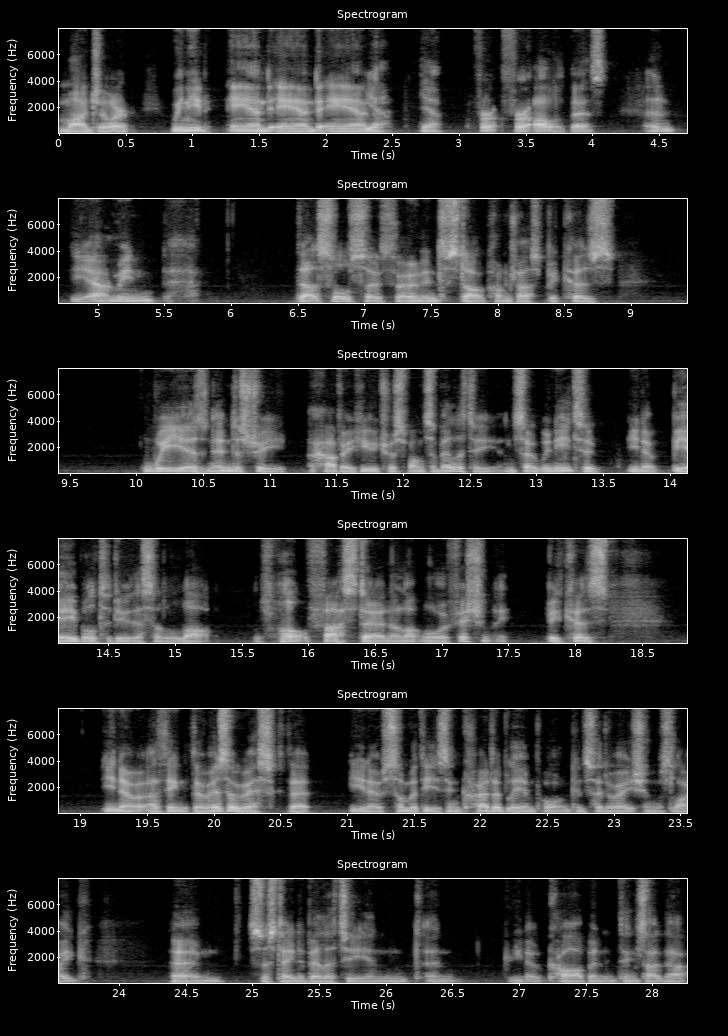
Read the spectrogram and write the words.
modular. We need and and and Yeah, yeah. for for all of this. And yeah, I mean, that's also thrown into stark contrast because we as an industry have a huge responsibility. And so we need to, you know, be able to do this a lot, a lot faster and a lot more efficiently because, you know, I think there is a risk that, you know, some of these incredibly important considerations like um, sustainability and, and, you know, carbon and things like that,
